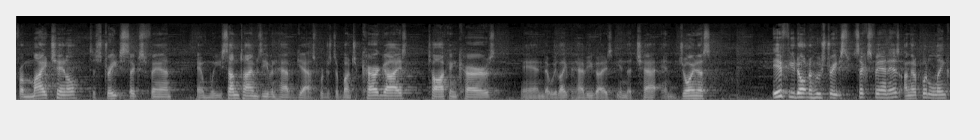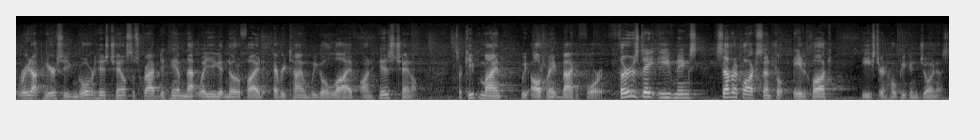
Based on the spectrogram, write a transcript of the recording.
from my channel to Straight Six Fan and we sometimes even have guests. We're just a bunch of car guys talking cars and uh, we'd like to have you guys in the chat and join us. If you don't know who Straight Six Fan is, I'm going to put a link right up here so you can go over to his channel, subscribe to him. That way you get notified every time we go live on his channel. So keep in mind, we alternate back and forth. Thursday evenings, 7 o'clock Central, 8 o'clock Eastern. Hope you can join us.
